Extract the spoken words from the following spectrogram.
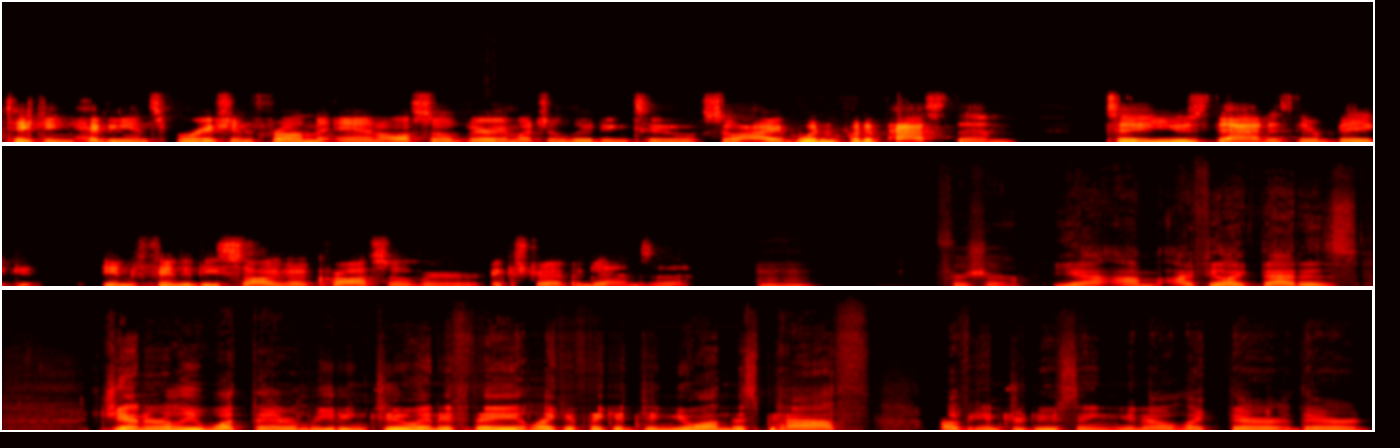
taking heavy inspiration from and also very much alluding to. So I wouldn't put it past them to use that as their big Infinity Saga crossover extravaganza. Mm-hmm. For sure. Yeah. Um, I feel like that is generally what they're leading to and if they like if they continue on this path of introducing, you know, like they're they're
